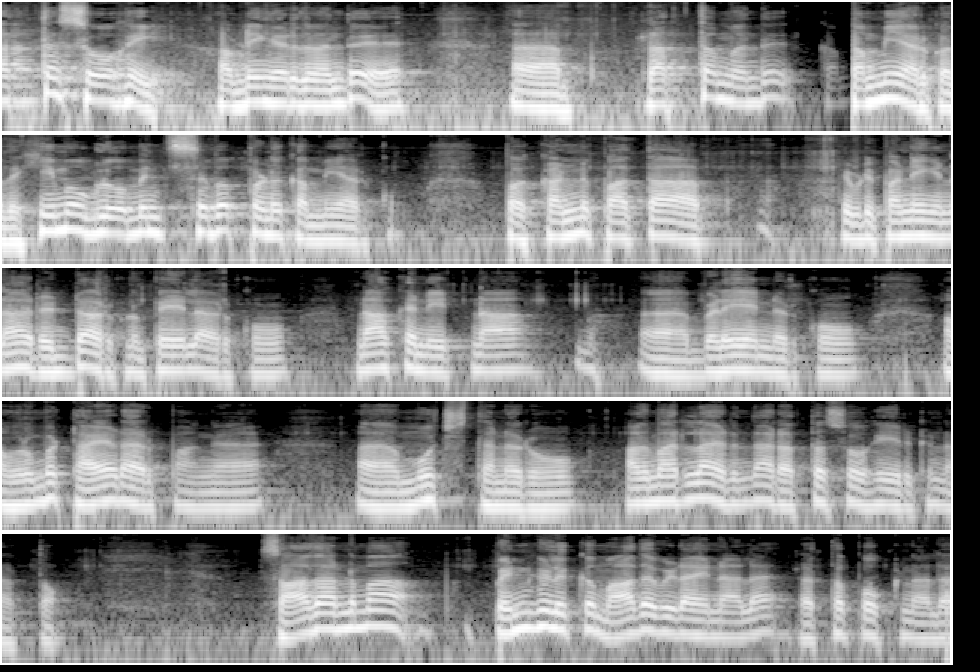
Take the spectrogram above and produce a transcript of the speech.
ரத்த சோகை அப்படிங்கிறது வந்து ரத்தம் வந்து கம்மியாக இருக்கும். அந்த ஹீமோகுளோபின் சிவப்பணு கம்மியாக இருக்கும். இப்போ கண் பார்த்தா இப்படி பண்ணிங்கன்னா ரெட்டாக இருக்கணும் பேலாக இருக்கும். நாக்கை நீட்டினா விளையன்னு இருக்கும். அவங்க ரொம்ப டயர்டாக இருப்பாங்க. மூச்சு திணறும். அது மாதிரிலாம் இருந்தால் ரத்த சோகை இருக்குன்னு அர்த்தம். சாதாரணமாக பெண்களுக்கு மாதவிடாயினால் ரத்தப்போக்குனால்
